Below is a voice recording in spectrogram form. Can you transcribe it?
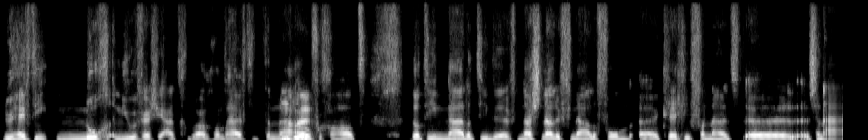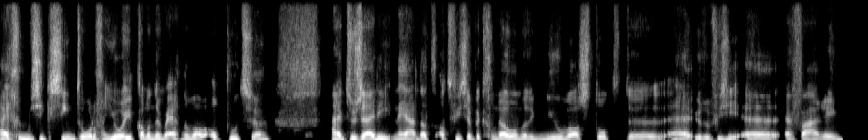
Nu heeft hij nog een nieuwe versie uitgebracht. Want hij heeft het daarna over gehad dat hij nadat hij de nationale finale vond, eh, kreeg hij vanuit eh, zijn eigen muziekscene te horen van joh, je kan het nummer echt nog wel oppoetsen. Hij, toen zei hij, nou ja, dat advies heb ik genomen omdat ik nieuw was tot de hè, Eurovisie-ervaring.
